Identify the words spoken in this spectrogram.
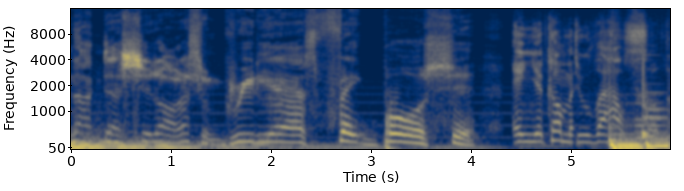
Knock that shit off. That's some greedy ass fake bullshit. And you're coming to the house of the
